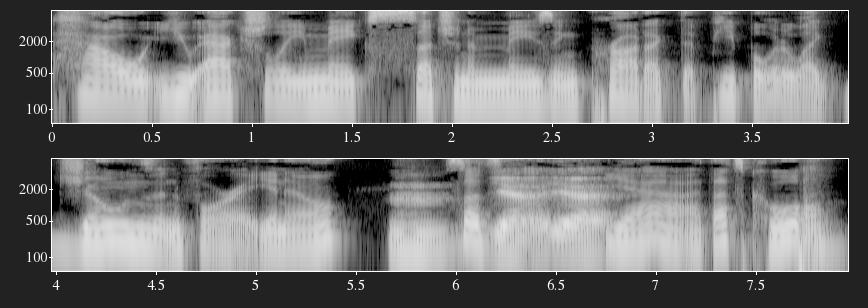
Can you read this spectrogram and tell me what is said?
how you actually make such an amazing product that people are like jonesing for it, you know? Mm-hmm. So it's, yeah, yeah, yeah, that's cool.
